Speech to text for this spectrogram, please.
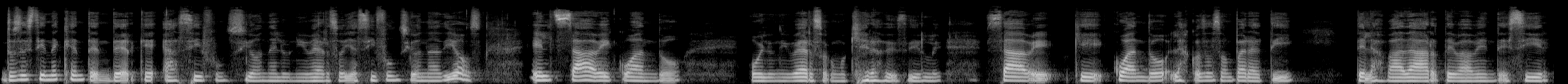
Entonces tienes que entender que así funciona el universo y así funciona Dios. Él sabe cuándo, o el universo, como quieras decirle, sabe que cuando las cosas son para ti, te las va a dar, te va a bendecir,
